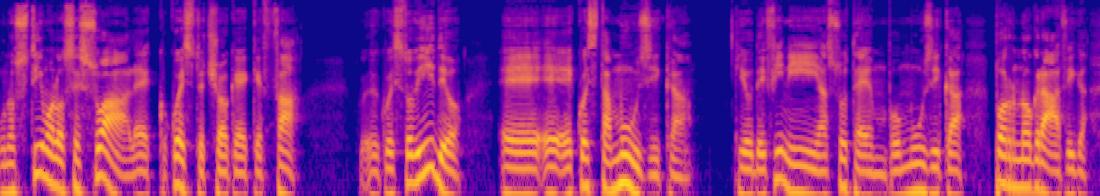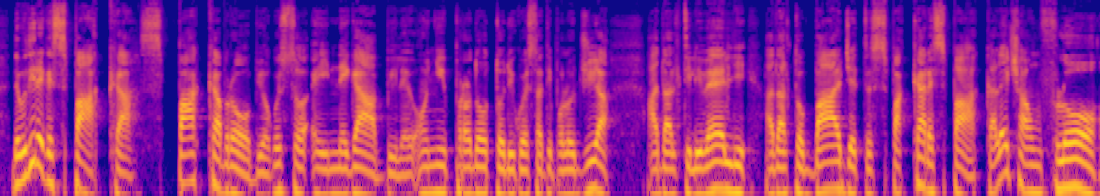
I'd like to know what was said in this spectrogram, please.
uno stimolo sessuale. Ecco, questo è ciò che, che fa eh, questo video e, e, e, questa musica che io definii a suo tempo musica pornografica. Devo dire che spacca, spacca proprio, questo è innegabile. Ogni prodotto di questa tipologia ad alti livelli, ad alto budget, spaccare spacca. Lei ha un flow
